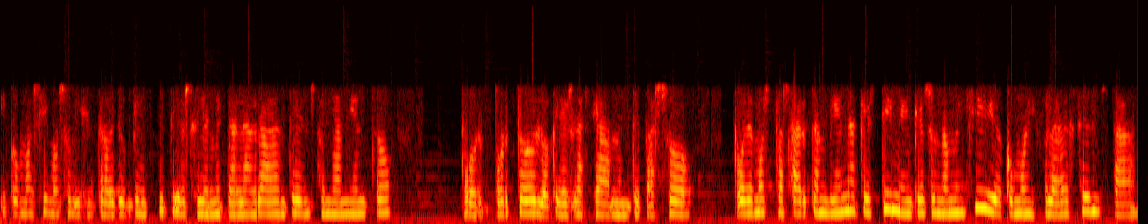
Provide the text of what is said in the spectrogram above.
Y como así hemos solicitado desde un principio, se le meta el agravante de ensañamiento por, por todo lo que desgraciadamente pasó podemos pasar también a que estimen que es un homicidio, como hizo la defensa,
